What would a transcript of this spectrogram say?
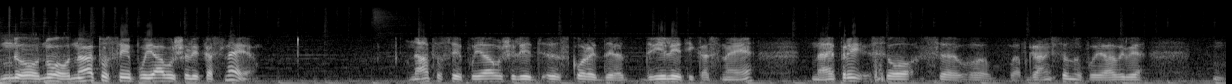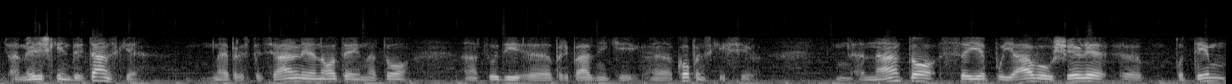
No, no, NATO se je pojavil šele kasneje. NATO se je pojavil šele skoraj dve leti kasneje. Najprej so se v Afganistanu pojavile ameriške in britanske, najprej specialne enote in na to tudi pripadniki kopenskih sil. NATO se je pojavil šele potem,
